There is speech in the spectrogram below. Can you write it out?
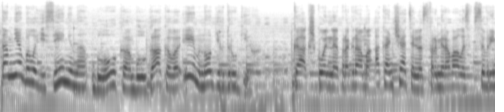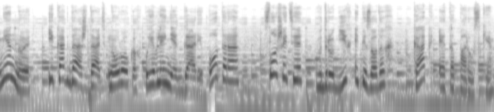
Там не было Есенина, Блока, Булгакова и многих других. Как школьная программа окончательно сформировалась в современную и когда ждать на уроках появления Гарри Поттера, слушайте в других эпизодах «Как это по-русски».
